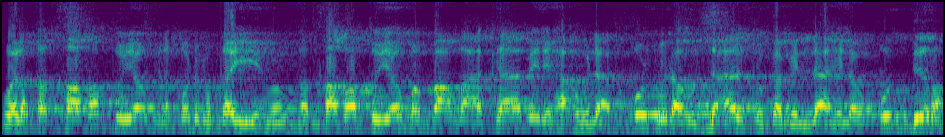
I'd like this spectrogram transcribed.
ولقد خاطبت يوما يقول ابن القيم وقد خاطبت يوما بعض أكابر هؤلاء فقلت له سألتك بالله لو قدر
